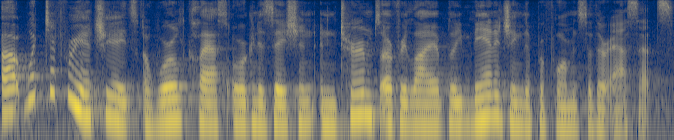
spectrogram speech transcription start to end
Uh, what differentiates a world-class organization in terms of reliably managing the performance of their assets?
